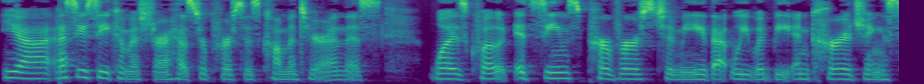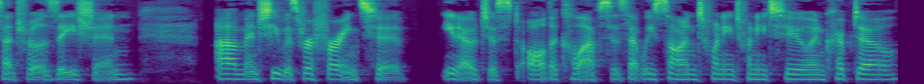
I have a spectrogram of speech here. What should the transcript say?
Yeah, SEC Commissioner Hester Peirce's commentary on this was, "quote It seems perverse to me that we would be encouraging centralization," um, and she was referring to you know, just all the collapses that we saw in 2022 and crypto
